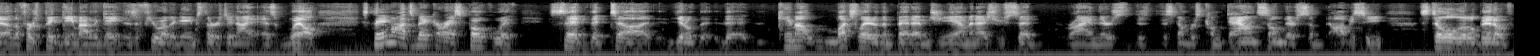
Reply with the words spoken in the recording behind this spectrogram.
uh, the first big game out of the gate. There's a few other games Thursday night as well. Same odds maker I spoke with said that uh, you know the, came out much later than BetMGM, and as you said, Ryan, there's, there's this number's come down some. There's some obviously still a little bit of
